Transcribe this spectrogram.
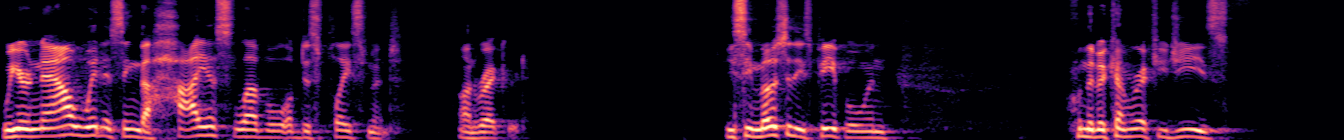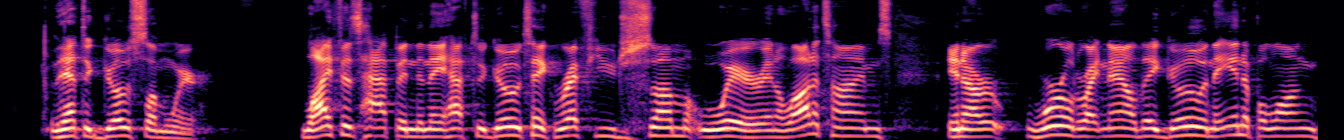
We are now witnessing the highest level of displacement on record. You see, most of these people, when, when they become refugees, They have to go somewhere. Life has happened and they have to go take refuge somewhere. And a lot of times in our world right now, they go and they end up along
